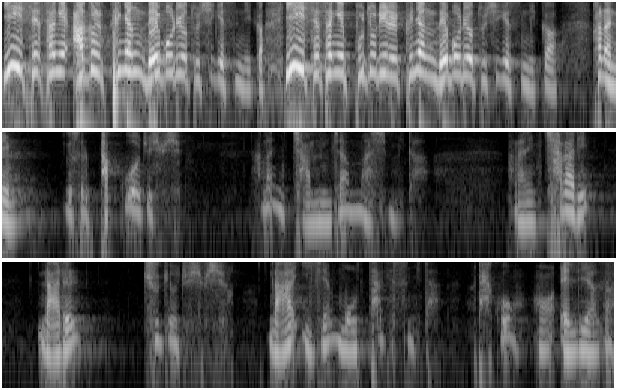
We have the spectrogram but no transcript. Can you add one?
이 세상의 악을 그냥 내버려 두시겠습니까? 이 세상의 부조리를 그냥 내버려 두시겠습니까? 하나님 이것을 바꾸어 주십시오. 하나님 잠잠하십니다. 하나님 차라리 나를 죽여 주십시오. 나 이제 못하겠습니다. 라고 어, 엘리야가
